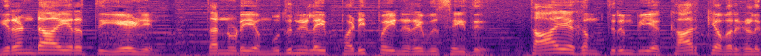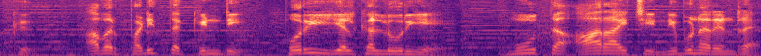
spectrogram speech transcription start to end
இரண்டாயிரத்து ஏழில் தன்னுடைய முதுநிலை படிப்பை நிறைவு செய்து தாயகம் திரும்பிய கார்கி அவர்களுக்கு அவர் படித்த கிண்டி பொறியியல் கல்லூரியே மூத்த ஆராய்ச்சி நிபுணர் என்ற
